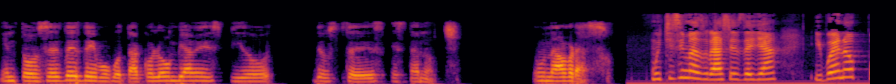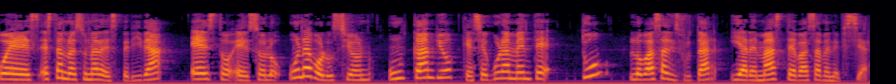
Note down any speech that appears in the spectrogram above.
Entonces, desde Bogotá, Colombia, me despido de ustedes esta noche. Un abrazo. Muchísimas gracias, Deya. Y bueno, pues esta no es una despedida, esto es solo una evolución, un cambio que seguramente tú lo vas a disfrutar y además te vas a beneficiar.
